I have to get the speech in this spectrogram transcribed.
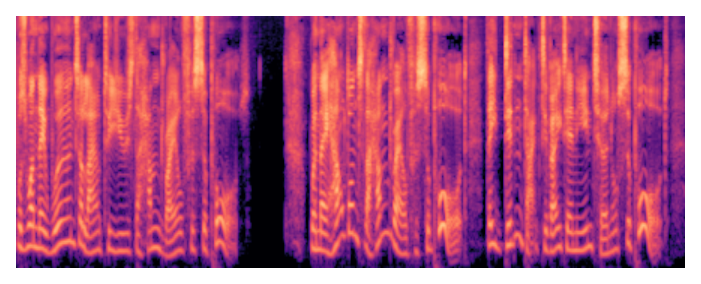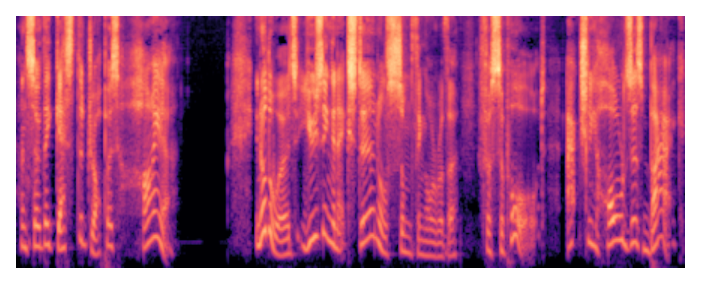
was when they weren't allowed to use the handrail for support. When they held onto the handrail for support, they didn't activate any internal support, and so they guessed the drop as higher. In other words, using an external something or other for support actually holds us back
